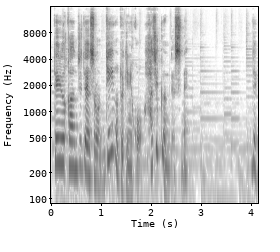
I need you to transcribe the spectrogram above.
っていう感じで、その D の時にこう弾くんですね。で、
